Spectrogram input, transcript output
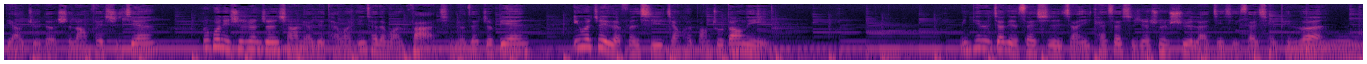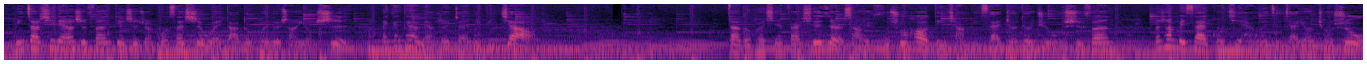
不要觉得是浪费时间。如果你是认真想要了解台湾运彩的玩法，请留在这边，因为这里的分析将会帮助到你。明天的焦点赛事将依开赛时间顺序来进行赛前评论。明早七点二十分电视转播赛事为大都会对上勇士，来看看两队战力比较。大都会先发 s h a z e r 伤愈复出后第一场比赛就六局无失分，本场比赛估计还会增加用球数。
